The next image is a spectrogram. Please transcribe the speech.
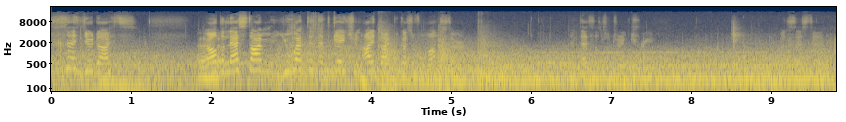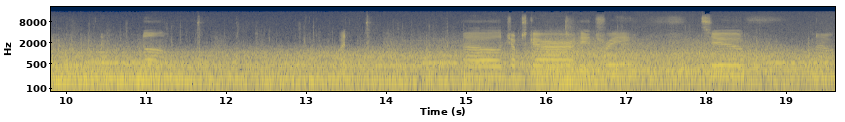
you died. Eh. Well, the last time you went in that cage and I died because of a monster. And that's also drink tree. What's this then? No. What? Oh, jump scare in three, two, no.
